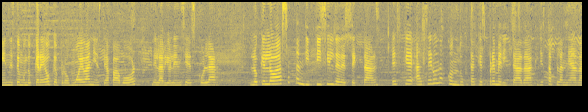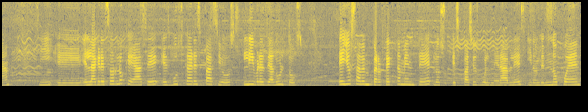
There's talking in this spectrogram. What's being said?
en este mundo creo que promueva ni esté a favor de la violencia escolar. Lo que lo hace tan difícil de detectar es que al ser una conducta que es premeditada, que ya está planeada, Eh, el agresor lo que hace es buscar espacios libres de adultos. Ellos saben perfectamente los espacios vulnerables y donde no pueden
